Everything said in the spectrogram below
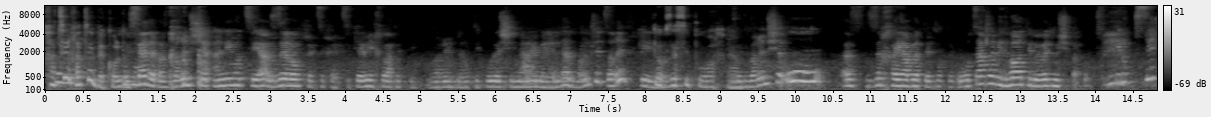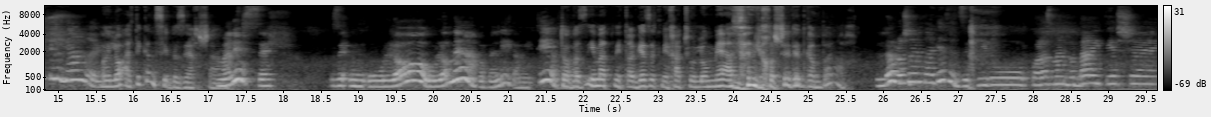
חצי חצי בכל דבר. בסדר, אז דברים שאני מוציאה, זה לא חצי חצי, כי אני החלטתי. דברים, זה לא טיפולי שיניים לילדה, דברים שצריך, כאילו. טוב, זה סיפור אחר. ודברים שהוא, אז זה חייב לתת לו חלק. הוא רוצה עכשיו לתבוע אותי בבית משפט. כאילו פסיכי לגמרי. אוי, לא, אל תיכנסי בזה עכשיו. מה אני עושה? זה, הוא, הוא לא, הוא לא מאה, רבנית, אמיתי. אבל- טוב, אז אם את מתרגזת מאחד שהוא לא מאה, אז אני חושדת גם בך. לא, לא שאני מתרגזת, זה כאילו, כל הזמן בבית יש אה,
